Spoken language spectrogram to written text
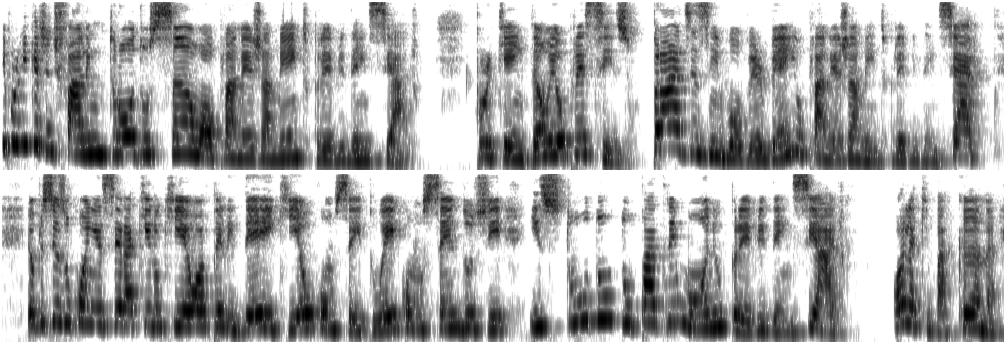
E por que, que a gente fala introdução ao planejamento previdenciário? Porque então eu preciso, para desenvolver bem o planejamento previdenciário, eu preciso conhecer aquilo que eu apelidei, que eu conceituei como sendo de estudo do patrimônio previdenciário. Olha que bacana!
